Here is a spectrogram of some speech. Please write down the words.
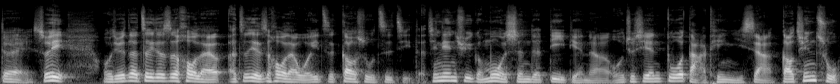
对，所以我觉得这就是后来，呃，这也是后来我一直告诉自己的。今天去一个陌生的地点呢，我就先多打听一下，搞清楚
